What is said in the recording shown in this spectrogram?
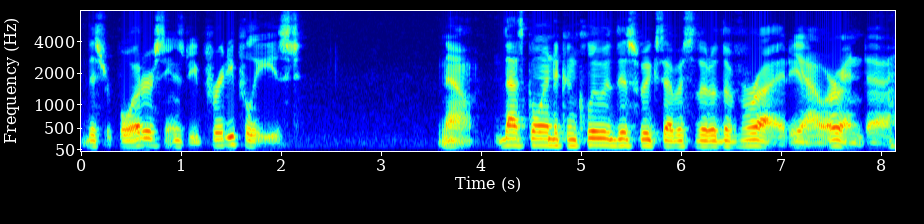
this reporter seems to be pretty pleased. Now, that's going to conclude this week's episode of the Variety Hour, and uh,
